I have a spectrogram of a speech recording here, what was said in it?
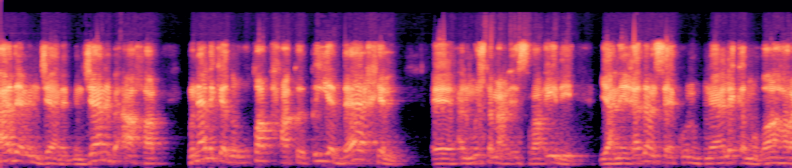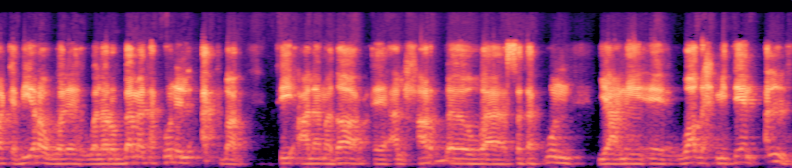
هذا من جانب، من جانب آخر هنالك ضغوطات حقيقية داخل آه، المجتمع الإسرائيلي، يعني غدا سيكون هنالك مظاهرة كبيرة ولربما تكون الأكبر في على مدار آه، الحرب وستكون يعني آه، واضح 200 ألف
